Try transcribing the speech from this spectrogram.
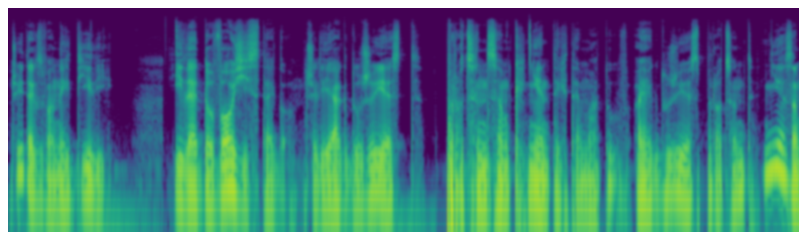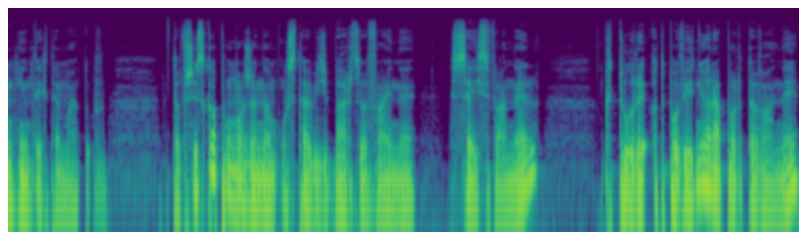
czyli tak zwanych deali? Ile dowozi z tego, czyli jak duży jest procent zamkniętych tematów, a jak duży jest procent niezamkniętych tematów. To wszystko pomoże nam ustawić bardzo fajny sales funnel, który odpowiednio raportowany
